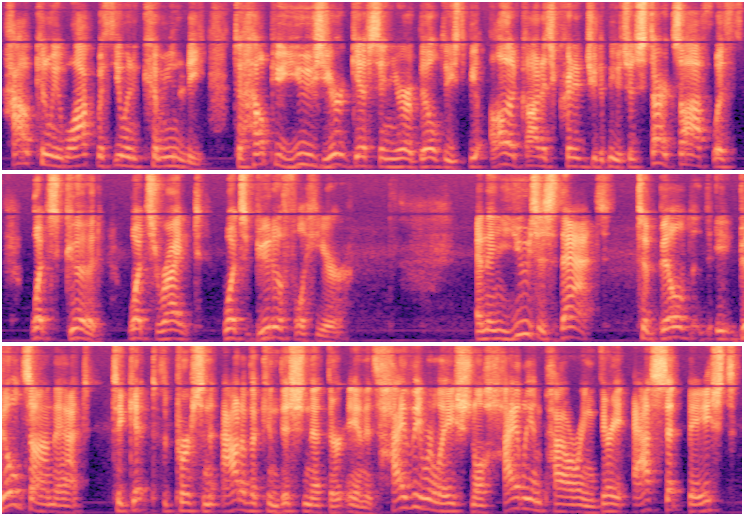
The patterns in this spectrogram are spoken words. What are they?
How can we walk with you in community to help you use your gifts and your abilities to be all that God has created you to be? So it starts off with what's good, what's right, what's beautiful here, and then uses that to build, it builds on that to get the person out of the condition that they're in. It's highly relational, highly empowering, very asset based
